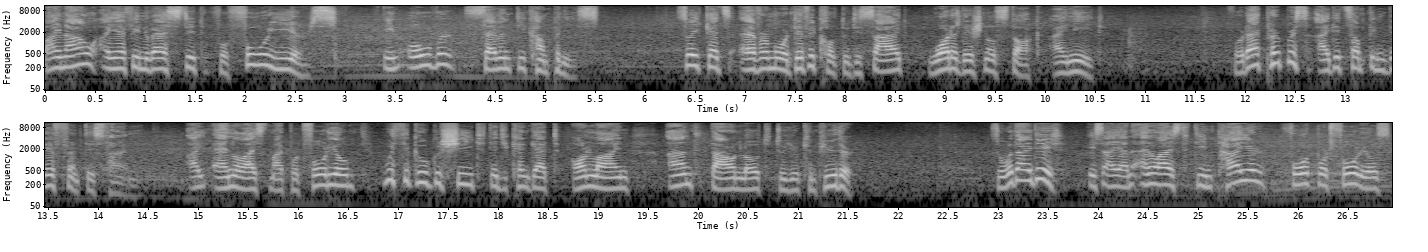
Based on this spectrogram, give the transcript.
By now I have invested for four years in over 70 companies. So it gets ever more difficult to decide what additional stock I need. For that purpose, I did something different this time. I analyzed my portfolio with the Google Sheet that you can get online and download to your computer. So what I did is I analyzed the entire four portfolios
